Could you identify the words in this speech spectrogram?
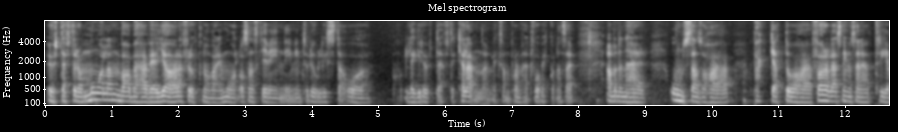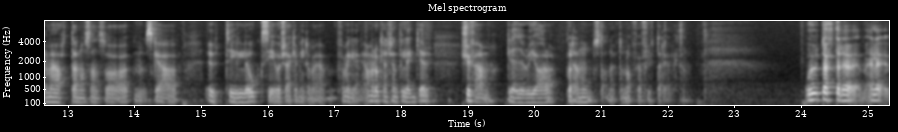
utefter de målen. Vad behöver jag göra för att uppnå varje mål? Och sen skriver jag in det i min to-do-lista och lägger ut det efter kalendern liksom, på de här två veckorna. Så här. Ja men den här onsdagen så har jag packat, då har jag föreläsning och sen har jag tre möten och sen så ska jag ut till Oxie och käka middag med familjen. Ja men då kanske jag inte lägger 25 grejer att göra på den onsdagen utan då får jag flytta det liksom. Och utefter, eller,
